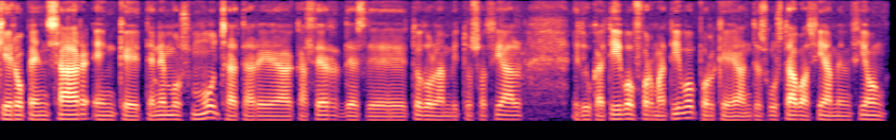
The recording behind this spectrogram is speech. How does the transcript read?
quiero pensar en que tenemos mucha tarea que hacer desde todo el ámbito social, educativo, formativo, porque antes Gustavo hacía mención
